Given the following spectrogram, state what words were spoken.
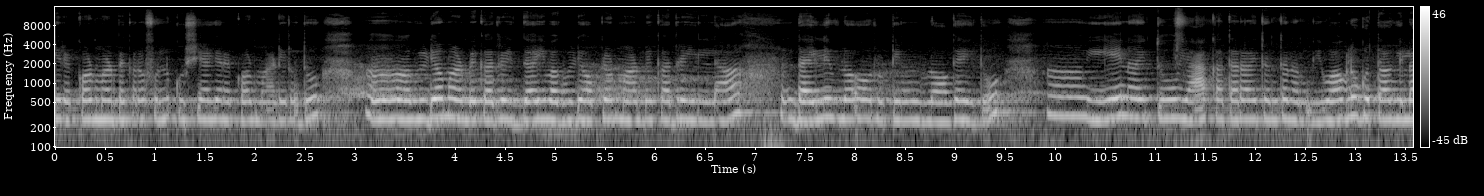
ಈ ರೆಕಾರ್ಡ್ ಮಾಡ್ಬೇಕಾದ್ರೆ ಫುಲ್ ಖುಷಿಯಾಗಿ ರೆಕಾರ್ಡ್ ಮಾಡಿರೋದು. ವಿಡಿಯೋ ಮಾಡಬೇಕಾದ್ರೆ ಇದ್ದ, ಇವಾಗ ವಿಡಿಯೋ ಅಪ್ಲೋಡ್ ಮಾಡಬೇಕಾದ್ರೆ ಇಲ್ಲ. ಡೈಲಿ ವ್ಲಾ ರುಟೀನ್ ವ್ಲಾಗೇ ಇದು. ಏನಾಯಿತು, ಯಾಕೆ ಆ ಥರ ಆಯಿತು ಅಂತ ನಮ್ಗೆ ಇವಾಗಲೂ ಗೊತ್ತಾಗಿಲ್ಲ.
